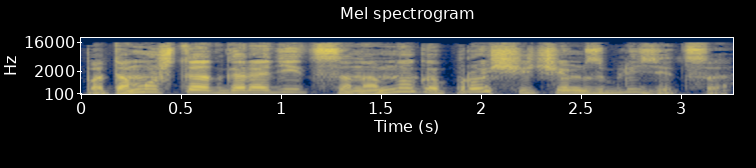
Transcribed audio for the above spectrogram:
Потому что отгородиться намного проще, чем сблизиться.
